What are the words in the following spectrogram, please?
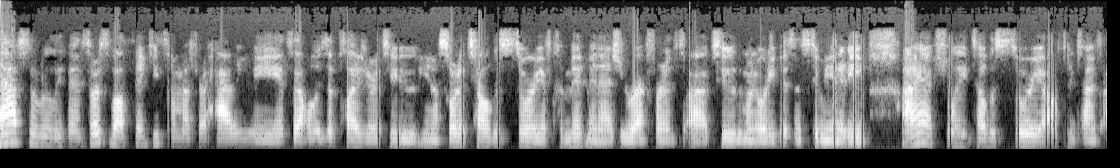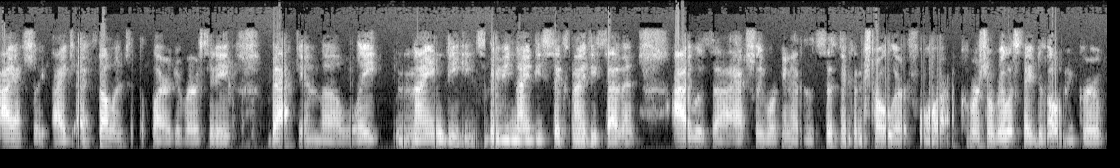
Absolutely, Vince. First of all, thank you so much for having me. It's always a pleasure to, you know, sort of tell the story of commitment as you reference uh, to the minority business community. I actually tell the story oftentimes. I actually I, I fell into supplier diversity back in the late 90s, maybe 96, 97. I was uh, actually working as an assistant controller for a commercial real estate development group,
